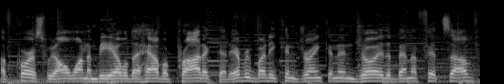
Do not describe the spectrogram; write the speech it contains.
of course, we all want to be able to have a product that everybody can drink and enjoy the benefits of.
